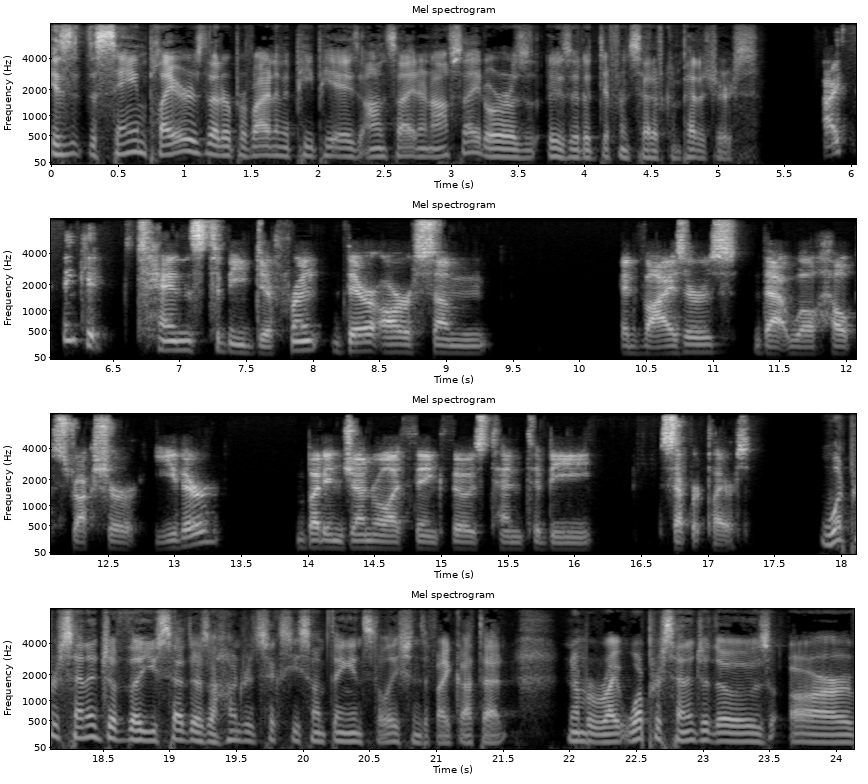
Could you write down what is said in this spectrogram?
Is it the same players that are providing the PPAs on-site and off-site, or is, is it a different set of competitors? I think it tends to be different. There are some advisors that will help structure either, but in general, I think those tend to be separate players. What percentage of the, you said there's 160 something installations, if I got that number right. What percentage of those are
